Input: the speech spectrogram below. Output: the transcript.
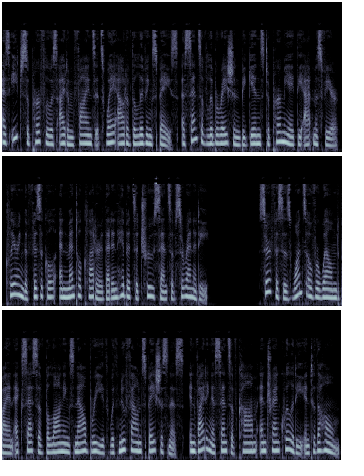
As each superfluous item finds its way out of the living space, a sense of liberation begins to permeate the atmosphere, clearing the physical and mental clutter that inhibits a true sense of serenity. Surfaces once overwhelmed by an excess of belongings now breathe with newfound spaciousness, inviting a sense of calm and tranquility into the home.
